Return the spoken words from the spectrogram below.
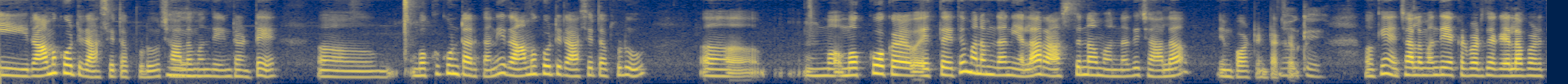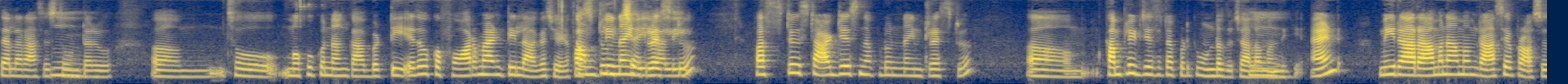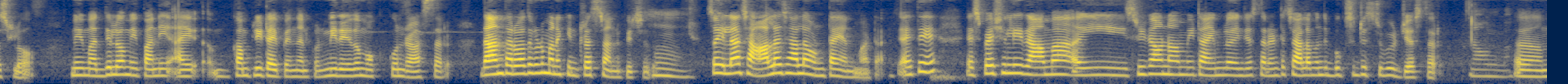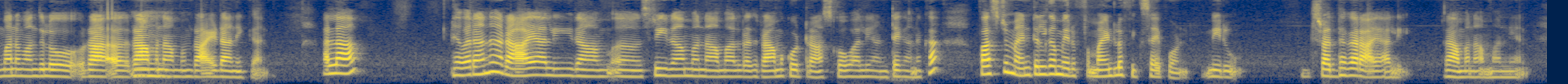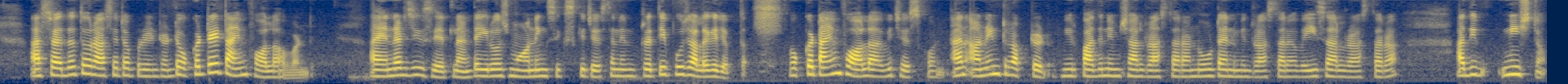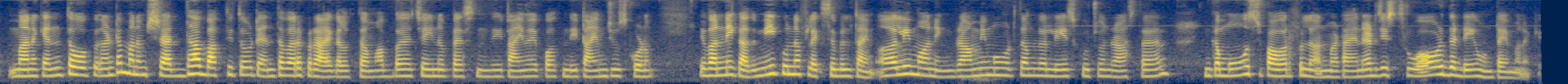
ఈ రామకోటి రాసేటప్పుడు చాలా మంది ఏంటంటే మొక్కుకుంటారు కానీ రామకోటి రాసేటప్పుడు మొక్కు ఒక ఎత్తు అయితే మనం దాన్ని ఎలా రాస్తున్నాం అన్నది చాలా ఇంపార్టెంట్ అక్కడ ఓకే చాలా మంది ఎక్కడ పడితే అక్కడ ఎలా పడితే అలా రాసిస్తూ. ఉంటారు సో మొక్కుకున్నాం కాబట్టి ఏదో ఒక ఫార్మాలిటీ లాగా చేయడం ఫస్ట్ ఉన్న ఇంట్రెస్ట్. ఫస్ట్ స్టార్ట్ చేసినప్పుడు ఉన్న ఇంట్రెస్ట్ కంప్లీట్ చేసేటప్పటికి ఉండదు చాలా. మందికి అండ్ మీరు ఆ రామనామం రాసే ప్రాసెస్లో మీ మధ్యలో మీ పని కంప్లీట్ అయిపోయింది అనుకోండి మీరు ఏదో మొక్కుకుని రాస్తారు. దాని తర్వాత కూడా మనకి ఇంట్రెస్ట్ అనిపించదు. సో ఇలా చాలా చాలా ఉంటాయి అన్నమాట అయితే ఎస్పెషల్లీ రామ ఈ శ్రీరామనవమి టైంలో ఏం చేస్తారంటే చాలా మంది బుక్స్ డిస్ట్రిబ్యూట్ చేస్తారు. మనం అందులో రా రామనామం రాయడానికి కానీ అలా ఎవరైనా రాయాలి రామ్ శ్రీరామ నామాలు రామకోటి రాసుకోవాలి అంటే కనుక ఫస్ట్ మెంటల్గా మీరు మైండ్లో ఫిక్స్ అయిపోండి. మీరు శ్రద్ధగా రాయాలి రామనామాన్ని అని. ఆ శ్రద్ధతో రాసేటప్పుడు ఏంటంటే ఒకటే టైం ఫాలో అవ్వండి. ఆ ఎనర్జీస్ ఎట్లా అంటే ఈరోజు మార్నింగ్ సిక్స్కి చేస్తే నేను ప్రతి పూజ అలాగే చెప్తా. ఒక్క టైం ఫాలో అవి చేసుకోండి. అండ్ అన్ఇంటరప్టెడ్ మీరు పది నిమిషాలు రాస్తారా నూట ఎనిమిది రాస్తారా వెయ్యి సార్లు రాస్తారా? అది మీ ఇష్టం. మనకి ఎంత ఓపిక అంటే మనం శ్రద్ధ భక్తితో ఎంతవరకు రాయగలుగుతాం? అబ్బాయి చేయి నొప్పేస్తుంది టైం అయిపోతుంది టైం చూసుకోవడం. ఇవన్నీ కాదు. మీకున్న ఫ్లెక్సిబుల్ టైం ఎర్లీ మార్నింగ్ బ్రాహ్మీ ముహూర్తంలో లేచి కూర్చొని రాస్తారని ఇంకా మోస్ట్ పవర్ఫుల్ అనమాట energies throughout the day ఉంటాయి మనకి.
